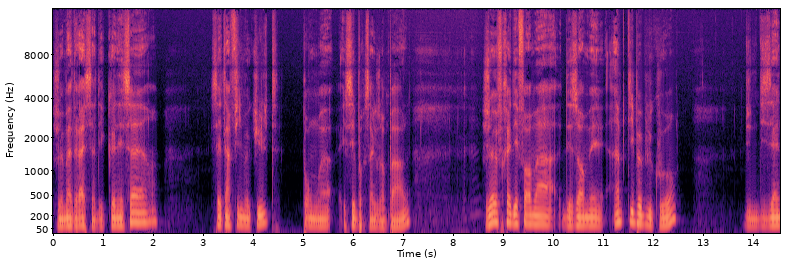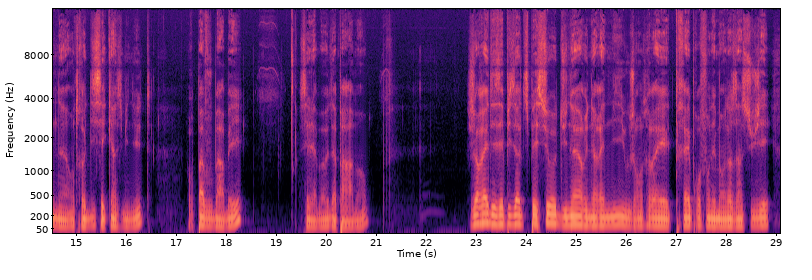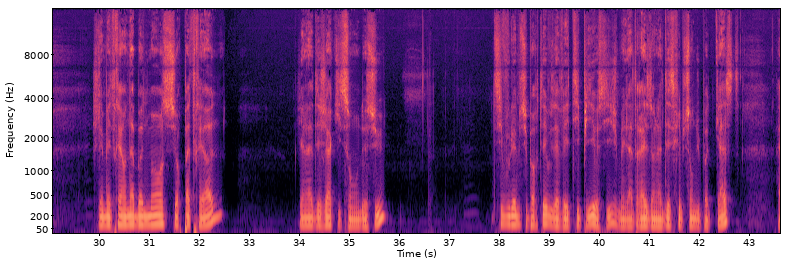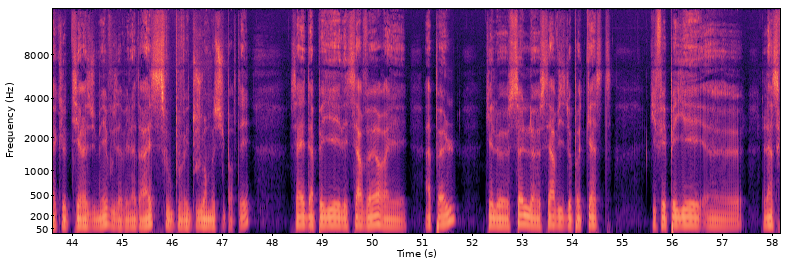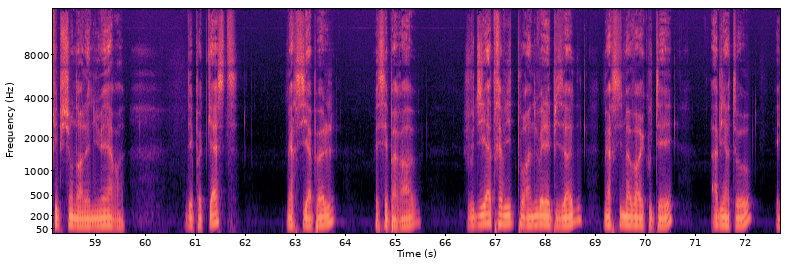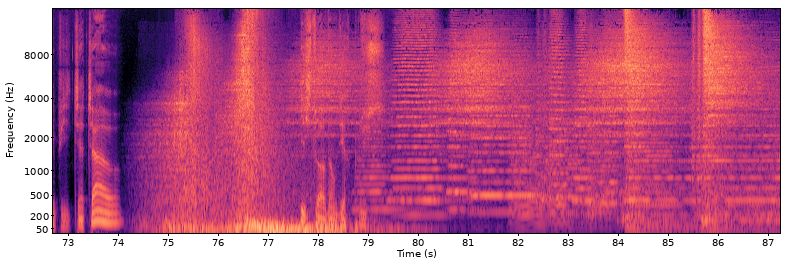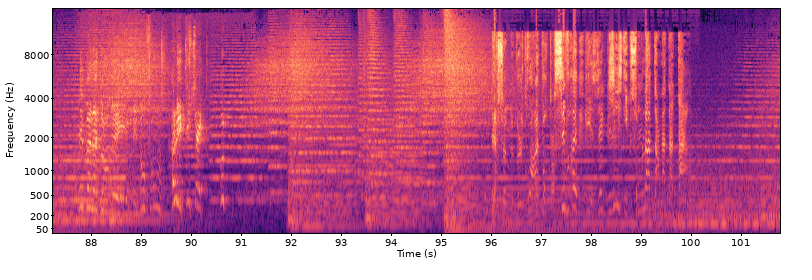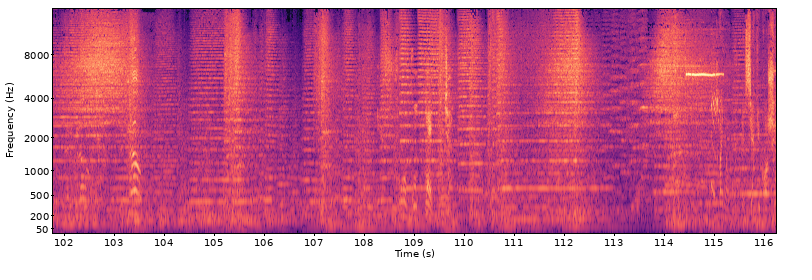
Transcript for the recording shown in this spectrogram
Je m'adresse à des connaisseurs. C'est un film culte pour moi et c'est pour ça que j'en parle. Je ferai des formats désormais un petit peu plus courts, d'une dizaine entre 10 et 15 minutes, pour pas vous barber. C'est la mode apparemment. J'aurai des épisodes spéciaux d'une heure, une heure et demie où je rentrerai très profondément dans un sujet. Je les mettrai en abonnement sur Patreon. Il y en a déjà qui sont dessus. Si vous voulez me supporter, vous avez Tipeee aussi. Je mets l'adresse dans la description du podcast. Avec le petit résumé, vous avez l'adresse. Vous pouvez toujours me supporter. Ça aide à payer les serveurs et Apple, qui le seul euh, service de podcast qui fait payer euh, l'inscription dans l'annuaire des podcasts. Merci Apple, mais c'est pas grave. Je vous dis à très vite pour un nouvel épisode. Merci de m'avoir écouté. À bientôt. Et puis, ciao, ciao. histoire d'en dire plus. Eh ben attendez, on est en France. Allez, cul sec. Personne ne veut le croire et pourtant c'est vrai, ils existent, ils sont là, Tarnatata. Vous faites Voyons, circuit branché,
